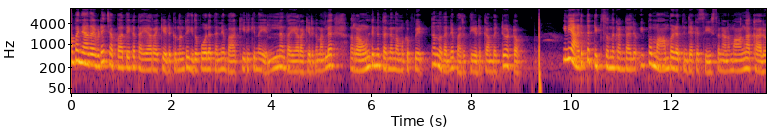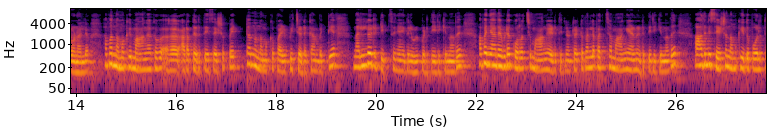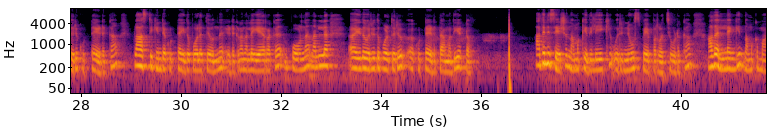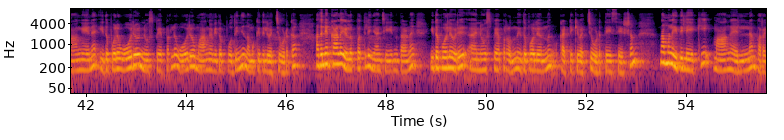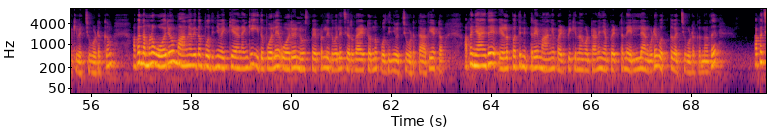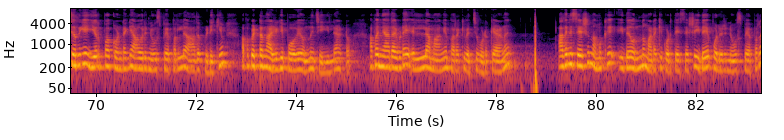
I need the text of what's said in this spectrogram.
അപ്പം ഞാൻ ഇവിടെ ചപ്പാത്തിയൊക്കെ തയ്യാറാക്കി എടുക്കുന്നുണ്ട്. ഇതുപോലെ തന്നെ ബാക്കിയിരിക്കുന്ന എല്ലാം തയ്യാറാക്കി എടുക്കും. നല്ല റൗണ്ടിന് തന്നെ നമുക്ക് പെട്ടെന്ന് തന്നെ പരത്തിയെടുക്കാൻ പറ്റും കേട്ടോ. ഇനി അടുത്ത ടിപ്സ് ഒന്ന് കണ്ടാലോ? ഇപ്പം മാമ്പഴത്തിന്റെയൊക്കെ സീസണാണ് മാങ്ങാക്കാലമാണല്ലോ. അപ്പം നമുക്ക് മാങ്ങ അടത്തെടുത്ത ശേഷം പെട്ടെന്ന് നമുക്ക് പഴുപ്പിച്ചെടുക്കാൻ പറ്റിയ നല്ലൊരു ടിപ്സ് ഞാൻ ഇതിൽ ഉൾപ്പെടുത്തിയിരിക്കുന്നത്. അപ്പം ഞാൻ അതെവിടെ കുറച്ച് മാങ്ങ എടുത്തിട്ടുണ്ട് കേട്ടോ. നല്ല പച്ച മാങ്ങയാണ് എടുത്തിരിക്കുന്നത്. അതിന് ശേഷം നമുക്ക് ഇതുപോലത്തെ ഒരു കുട്ട എടുക്കാം. പ്ലാസ്റ്റിക്കിന്റെ കുട്ട ഇതുപോലത്തെ ഒന്ന് എടുക്കണം. നല്ല എയറൊക്കെ പോകുന്ന നല്ല ഇത് ഒരു ഇതുപോലത്തെ ഒരു കുട്ട എടുത്താൽ മതി കേട്ടോ. അതിനുശേഷം നമുക്കിതിലേക്ക് ഒരു ന്യൂസ് പേപ്പർ വെച്ച് കൊടുക്കാം. അതല്ലെങ്കിൽ നമുക്ക് മാങ്ങേനെ ഇതുപോലെ ഓരോ ന്യൂസ് പേപ്പറിൽ ഓരോ മാങ്ങ വിധം പൊതിഞ്ഞ് നമുക്കിതിൽ വെച്ച് കൊടുക്കാം. അതിനേക്കാൾ എളുപ്പത്തിൽ ഞാൻ ചെയ്യുന്നതാണ് ഇതുപോലെ ഒരു ന്യൂസ് പേപ്പർ ഒന്ന് ഇതുപോലെ ഒന്ന് കട്ടിക്ക് വെച്ച് കൊടുത്തതിന് ശേഷം നമ്മൾ ഇതിലേക്ക് മാങ്ങ എല്ലാം പറക്കി വെച്ച് കൊടുക്കും. അപ്പം നമ്മൾ ഓരോ മാങ്ങ വീതം പൊതിഞ്ഞ് വെക്കുകയാണെങ്കിൽ ഇതുപോലെ ഓരോ ന്യൂസ് പേപ്പറിൽ ഇതുപോലെ ചെറുതായിട്ടൊന്ന് പൊതിഞ്ഞ് വെച്ച് കൊടുത്താൽ മതി കേട്ടോ. അപ്പം ഇത് എളുപ്പത്തിന് ഇത്രയും മാങ്ങ പഴിപ്പിക്കുന്നത് കൊണ്ടാണ് ഞാൻ പെട്ടെന്ന് എല്ലാം കൂടെ ഒത്ത് വെച്ച് കൊടുക്കുന്നത്. അപ്പോൾ ചെറിയ ഈർപ്പൊക്കെ ഉണ്ടെങ്കിൽ ആ ഒരു ന്യൂസ് പേപ്പറിൽ അത് പിടിക്കും. അപ്പോൾ പെട്ടെന്ന് അഴുകിപ്പോകുകയൊന്നും ചെയ്യില്ല കേട്ടോ. അപ്പം ഞാനതവിടെ എല്ലാം എല്ലാ മാങ്ങയും പറക്കി വെച്ച് കൊടുക്കുകയാണ്. അതിനുശേഷം നമുക്ക് ഇത് ഒന്ന് മടക്കി കൊടുത്തതിന് ശേഷം ഇതേപോലെ ഒരു ന്യൂസ് പേപ്പർ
